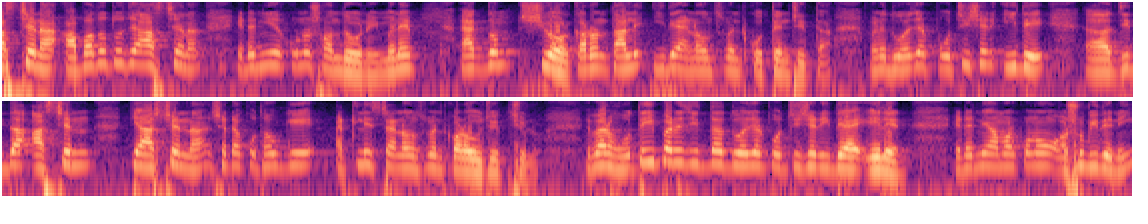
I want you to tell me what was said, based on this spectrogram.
আসছে না, আপাতত যে আসছে না, এটা নিয়ে কোনো সন্দেহ নেই। মানে একদম শিওর কারণ তাহলে ঈদে অ্যানাউন্সমেন্ট করতেন জিদ্দা। মানে দু হাজার পঁচিশের ঈদে জিদ্দা আসছেন কি আসছেন না, সেটা কোথাও গিয়ে অ্যাটলিস্ট অ্যানাউন্সমেন্ট করা উচিত ছিল। এবার হতেই পারে জিদ্দা দু হাজার পঁচিশের ঈদে এলেন। এটা নিয়ে আমার কোনো অসুবিধে নেই।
